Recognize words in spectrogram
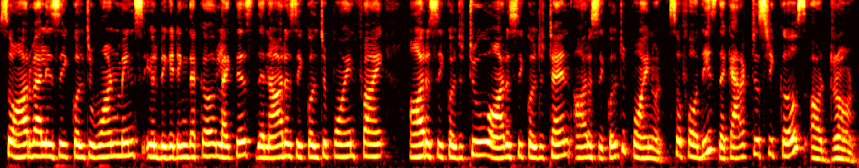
So R value is equal to 1 means you will be getting the curve like this. Then R is equal to 0.5, R is equal to 2, R is equal to 10, R is equal to 0.1. So for these the characteristic curves are drawn.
